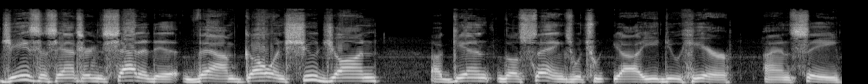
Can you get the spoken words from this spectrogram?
Jesus answered and said unto them, Go and shew John again those things which uh, ye do hear and see.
